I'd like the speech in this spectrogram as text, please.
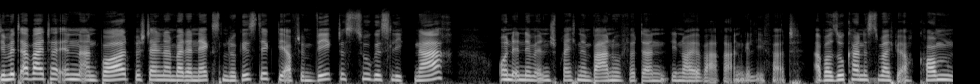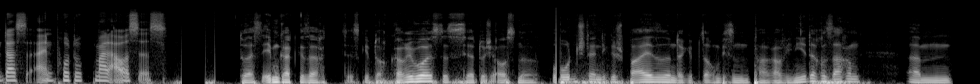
Die MitarbeiterInnen an Bord bestellen dann bei der nächsten Logistik, die auf dem Weg des Zuges liegt, nach und in dem entsprechenden Bahnhof wird dann die neue Ware angeliefert. Aber so kann es zum Beispiel auch kommen, dass ein Produkt mal aus ist. Du hast eben gerade gesagt, es gibt auch Currywurst, das ist ja durchaus eine bodenständige Speise und da gibt es auch ein bisschen ein paar raffiniertere Sachen. Ähm,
